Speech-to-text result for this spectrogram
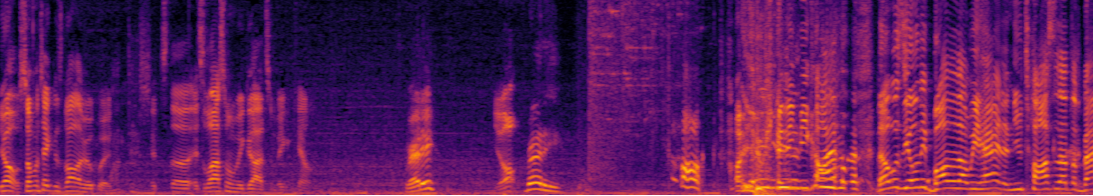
Yo, someone take this bottle real quick. It's the it's the last one we got, so make it count. Ready? Yup. Ready. Fuck. Are you kidding me, Kyle? that. That was the only bottle that we had, and you tossed it at the back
